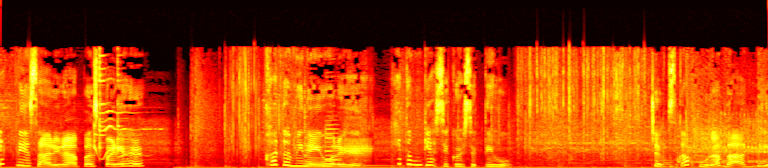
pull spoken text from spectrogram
इतने सारे रैपर्स पड़े हैं। खत्म ही नहीं हो रहे ये तुम कैसे कर सकती हो? चिप्स का पूरा बैग भी।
